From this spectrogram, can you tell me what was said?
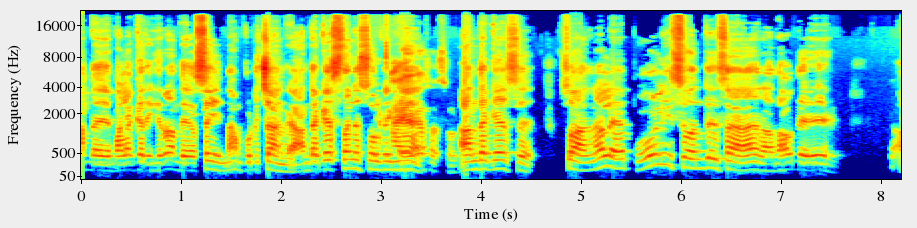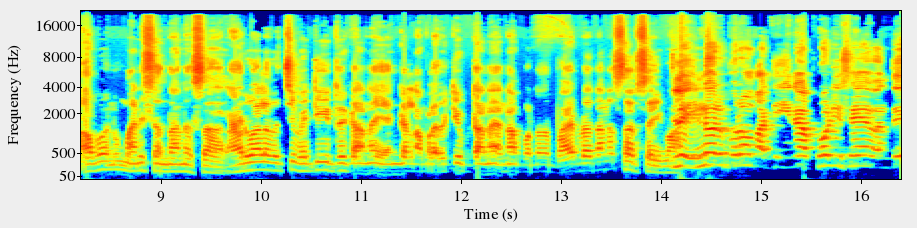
அந்த வழக்கறிஞரும் அந்த எஸ்ஐ தான் பிடிச்சாங்க. அந்த கேஸ் தானே சொல்றீங்க. அந்த கேஸ் ஸோ அதனால போலீஸ் வந்து சார் அதாவது அவனும் மனுஷன் தானே சார். அருவாளை வச்சு வெட்டிக்கிட்டு இருக்கானே எங்கள் நம்மளை வெட்டி விட்டானா என்ன பண்றது பயப்பட தானே சார் செய்வான். இல்ல இன்னொரு புறம் பாத்தீங்கன்னா போலீஸே வந்து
